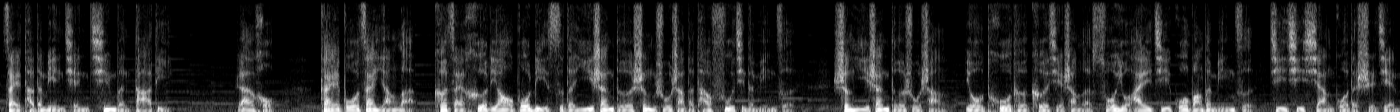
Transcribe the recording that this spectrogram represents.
在他的面前亲吻大地，然后盖博赞扬了刻在赫利奥波利斯的伊山德圣树上的他父亲的名字。圣伊山德树上由托特刻写上了所有埃及国王的名字及其享国的时间。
